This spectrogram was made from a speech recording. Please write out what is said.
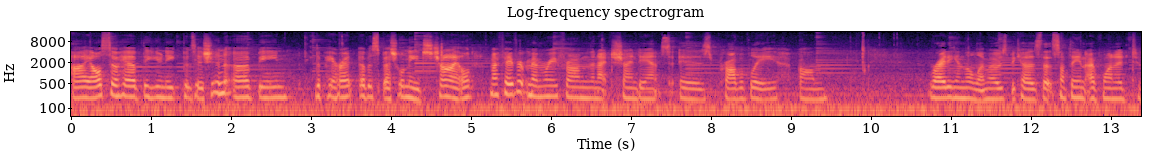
I also have the unique position of being the parent of a special needs child. My favorite memory from the Night to Shine dance is probably um, riding in the limos because that's something I've wanted to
